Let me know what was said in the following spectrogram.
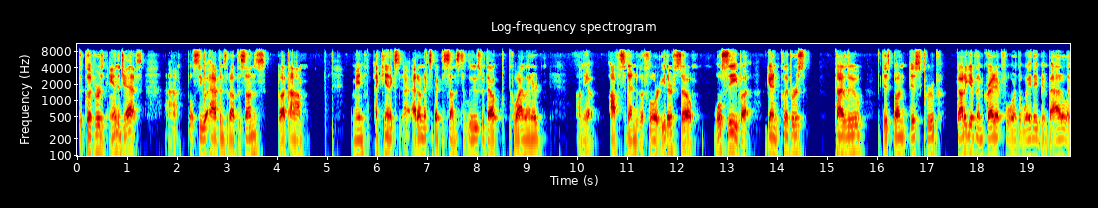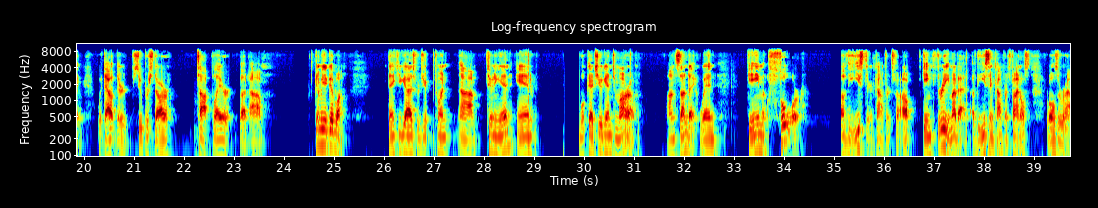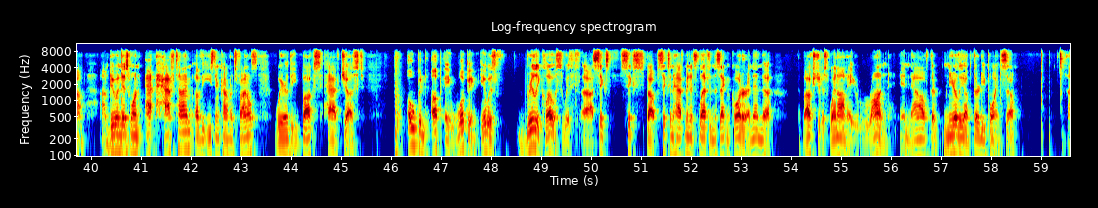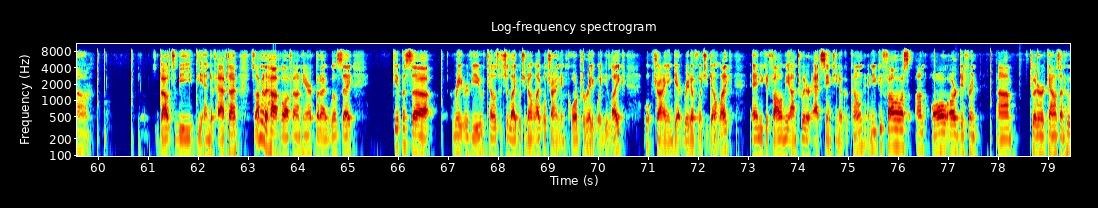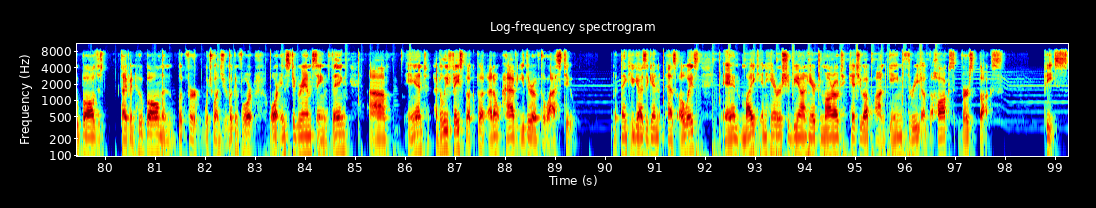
the Clippers and the Jazz. Uh, we'll see what happens about the Suns. But um, I mean, I can't. Ex- I don't expect the Suns to lose without Kawhi Leonard on the opposite end of the floor either. So we'll see. But again, Clippers, Ty Lue, this bun this group got to give them credit for the way they've been battling without their superstar top player. But um, it's gonna be a good one. Thank you guys for ju- um, tuning in, and we'll catch you again tomorrow on Sunday when Game Four of the Eastern Conference, oh, Game Three, my bad, of the Eastern Conference Finals rolls around. I'm doing this one at halftime of the Eastern Conference Finals, where the Bucks have just opened up a whooping. It was really close with uh, six six about six and a half minutes left in the second quarter, and then the the Bucks just went on a run, and now they're nearly up thirty points. So, um, about to be the end of halftime. So I'm going to hop off on here, but I will say, give us a rate review. Tell us what you like, what you don't like. We'll try and incorporate what you like. We'll try and get rid of what you don't like. And you can follow me on Twitter at Santino Caccone. And you can follow us on all our different um, Twitter accounts on Hoopball. Just type in Hoopball and then look for which ones you're looking for. Or Instagram, same thing. Uh, and I believe Facebook, but I don't have either of the last two. But thank you guys again, as always. And Mike and Harris should be on here tomorrow to catch you up on game three of the Hawks versus Bucks. Peace.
